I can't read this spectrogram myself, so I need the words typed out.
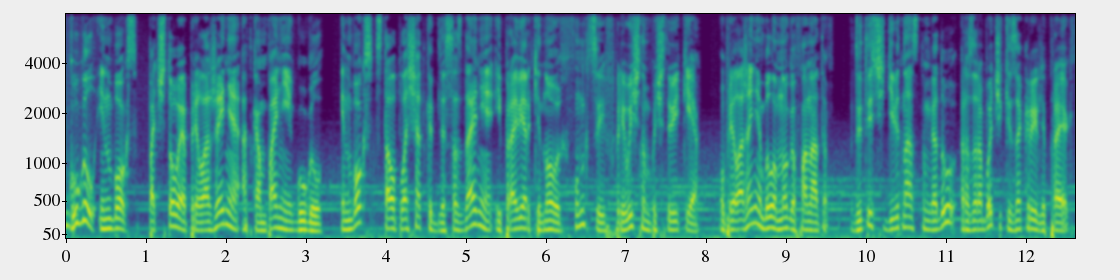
Google Inbox — почтовое приложение от компании Google. Inbox стал площадкой для создания и проверки новых функций в привычном почтовике. У приложения было много фанатов. В 2019 году разработчики закрыли проект.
